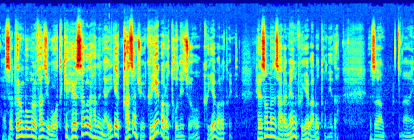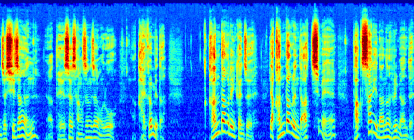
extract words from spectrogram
그래서 그런 부분을 가지고 어떻게 해석을 하느냐 이게 가장 중요해요. 그게 바로 돈이죠. 그게 바로 돈입니다. 해석만 잘하면 그게 바로 돈이다. 그래서 어, 이제 시장은 대세 상승장으로 갈 겁니다. 간다 그러니까 이제 야 간다 그랬는데 아침에 박살이 나는 흐름이 나는데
